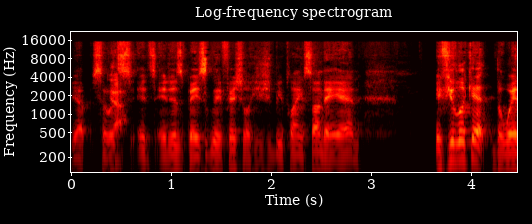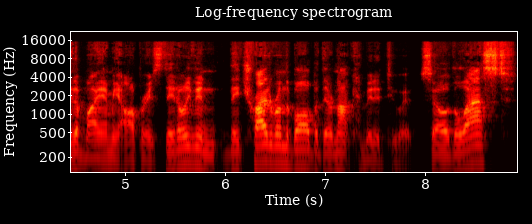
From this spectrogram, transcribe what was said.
Yep. So yeah. it's it's it is basically official. He should be playing Sunday. And if you look at the way that Miami operates, they don't even they try to run the ball, but they're not committed to it. So the last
